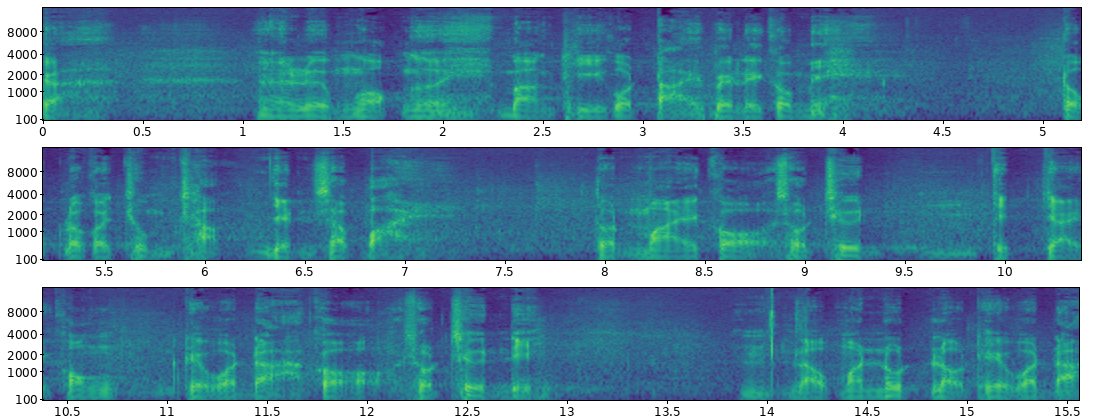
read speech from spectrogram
จะ เริ่มงอกเงย บางทีก็ตายไปเลยก็มี ตกแล้วก็ชุ่มฉ่ำเย็นสบายต้นไม้ก็สดชื่น จิตใจของเทวดาก็สดชื่นดีเรามนุษย์เราเทวดา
